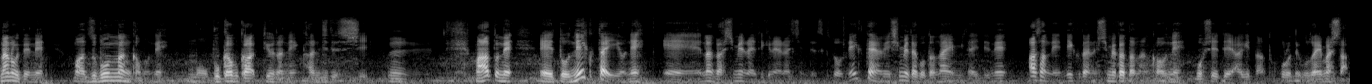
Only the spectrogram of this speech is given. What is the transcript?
なのでね、まあズボンなんかもね、もうブカブカっていうようなね、感じですし。うん。まあ、あとね、えっ、ー、と、ネクタイをね、えー、なんか締めないといけないらしいんですけど、ネクタイをね、締めたことないみたいでね、朝ね、ネクタイの締め方なんかをね、教えてあげたところでございました。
